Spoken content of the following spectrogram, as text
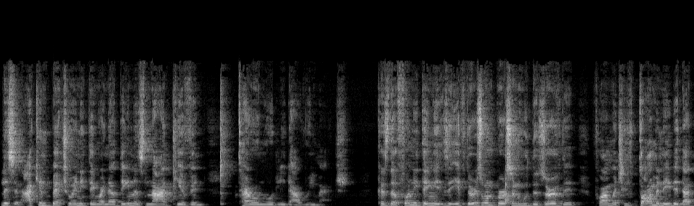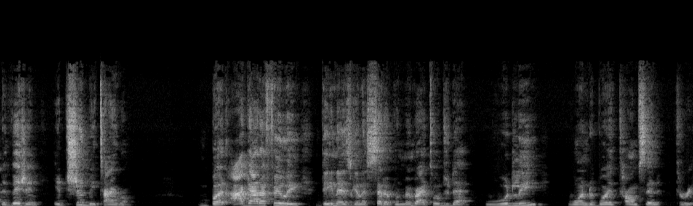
listen. I can bet you anything right now. Dana's not giving Tyron Woodley that rematch. Because the funny thing is, if there's one person who deserved it for how much he's dominated that division, it should be Tyron. But I got a feeling Dana is gonna set up. Remember, I told you that Woodley, Wonderboy Thompson, three.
